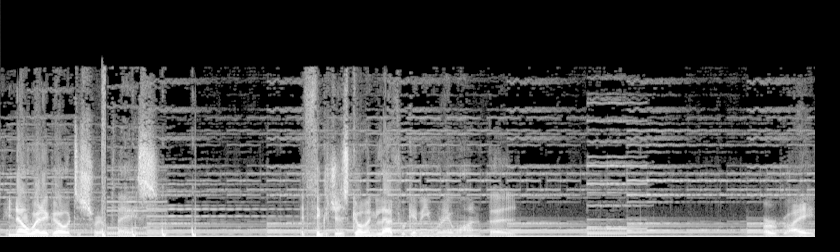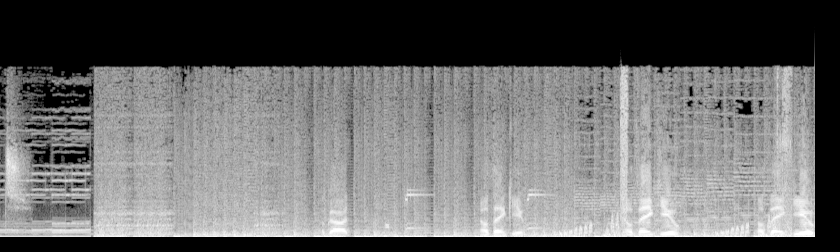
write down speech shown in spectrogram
If you know where to go, it's a short place. I think just going left will get me what I want, but... Or right. Oh god. No thank you. No thank you. No thank you.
